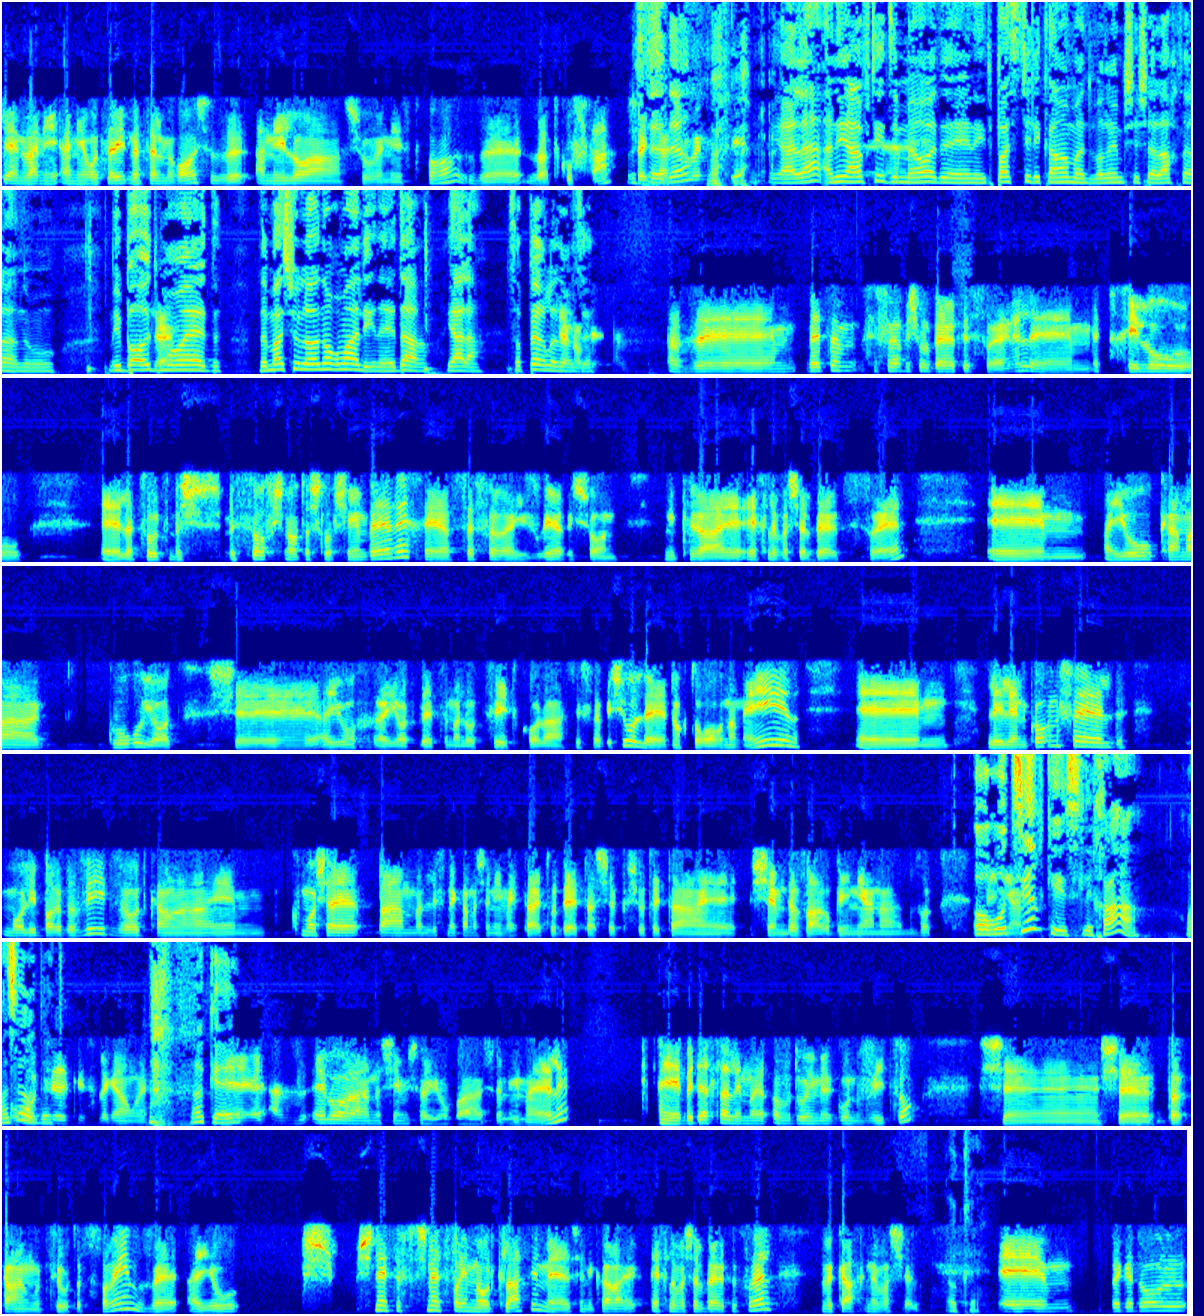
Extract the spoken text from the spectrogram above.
כן, ואני אני רוצה להתנצל מראש, זה, אני לא השוביניסט פה, זה, זה התקופה. בסדר. יאללה, אני אהבתי את זה מאוד, אה, אני הדפסתי לי כמה מהדברים ששלחת לנו מבעוד כן. מועד. זה משהו לא נורמלי, נהדר. יאללה, ספר לנו כן, על זה. אוקיי. אז אה, בעצם ספרי הבישול בארץ ישראל אה, התחילו אה, לצוץ בש- בסוף שנות ה-30 בערך. אה, הספר העברי הראשון נקרא אה, איך לבשל בארץ ישראל. אה, היו כמה גורויות שהיו אחראיות בעצם על להוציא את כל הספרי בישול, אה, דוקטור אורנה מאיר, אה, ליליאן קורנפלד, מולי בר דוד ועוד כמה, אה, כמו שפעם לפני כמה שנים הייתה את אודטה, שפשוט הייתה אה, שם דבר בעניין הדבר. או רות בעניין- סירקיס, סליחה. מה זה רות עוד? סירקיס לגמרי. אוקיי. אה, אז אלו האנשים שהיו בשנים האלה. אה, בדרך כלל הם עבדו עם ארגון ויצו, ש... שדרכם הם הוציאו את הספרים, והיו ש- שני, שני ספרים מאוד קלאסיים, אה, שנקרא איך לבשל בארץ ישראל, וכך נבשל. אוקיי. אמ, בגדול,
